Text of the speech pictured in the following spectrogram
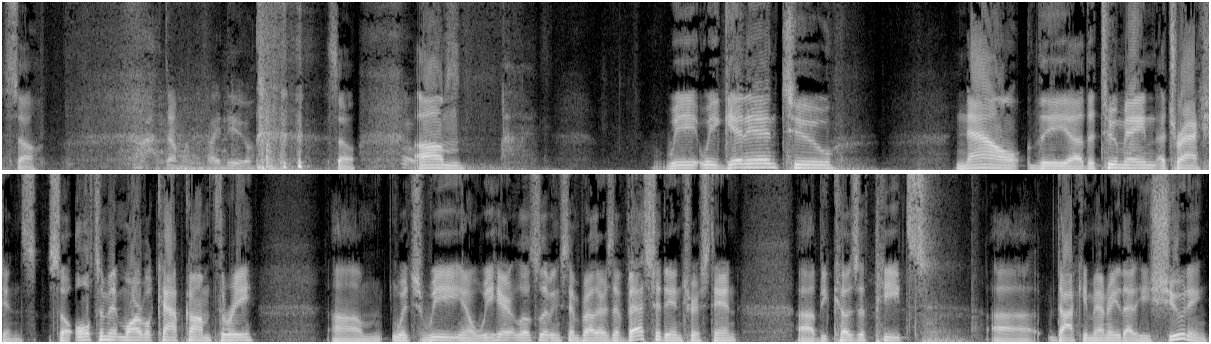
So, Dumb one if I do. so, um, we we get into now the uh, the two main attractions. So Ultimate Marvel Capcom three, um, which we you know we here at Los Livingston Brothers have vested interest in uh, because of Pete's uh, documentary that he's shooting,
